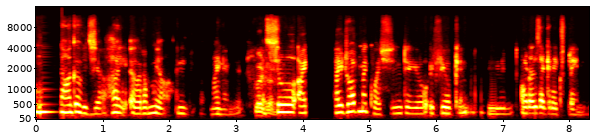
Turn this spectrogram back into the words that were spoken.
Naga Vijaya. Hi, uh, Ramya. My name. is- Go ahead, So I I dropped my question to you. If you can, or else I can explain.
